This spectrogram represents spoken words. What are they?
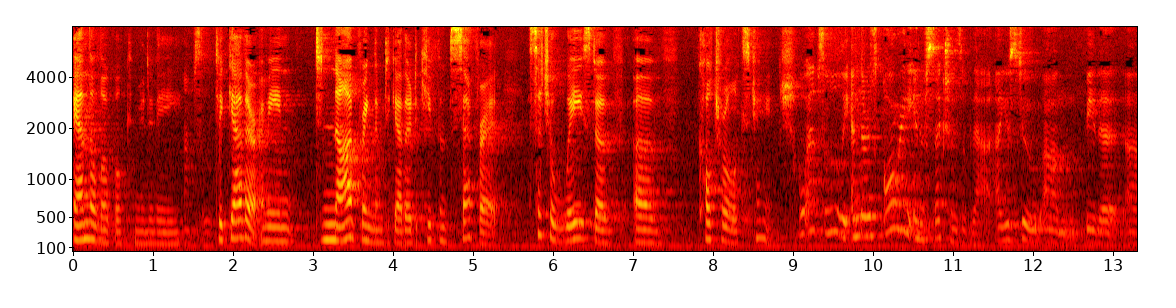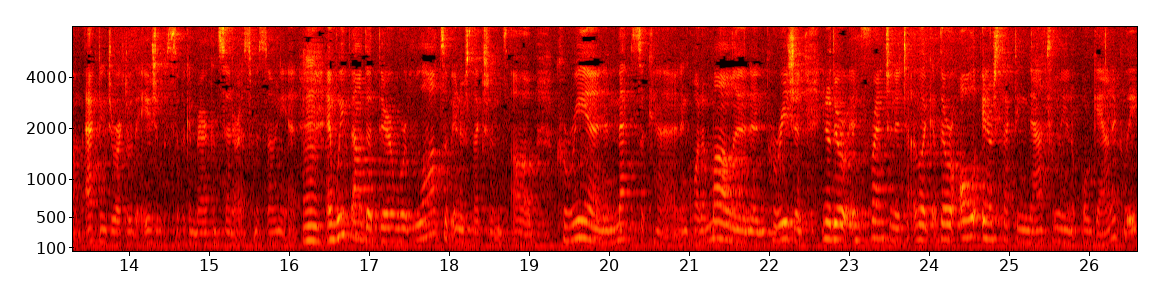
and the local community Absolutely. together. I mean, to not bring them together, to keep them separate, such a waste of, of cultural exchange. Oh, absolutely. And there's already intersections of that. I used to um, be the um, acting director of the Asian Pacific American Center at Smithsonian. And we found that there were lots of intersections of Korean and Mexican and Guatemalan and Parisian. You know, they were in French and Italian. Like, they were all intersecting naturally and organically.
